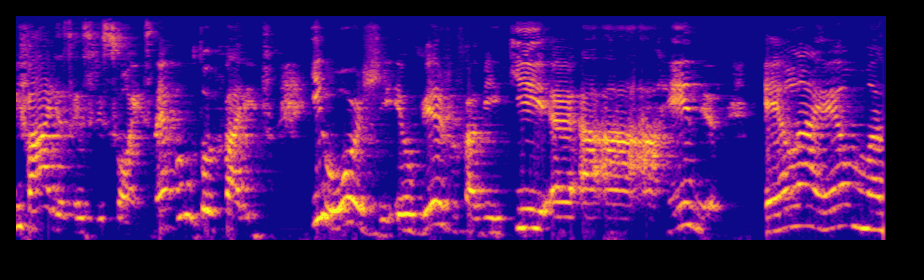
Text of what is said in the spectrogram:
e várias restrições, né, como todo varejo. E hoje eu vejo, Fabi, que é, a, a, a Renner, ela é uma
